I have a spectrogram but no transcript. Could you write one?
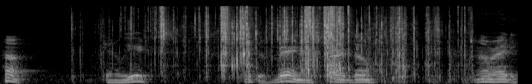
Huh. Kind of weird. That's a very nice card though. Alrighty.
